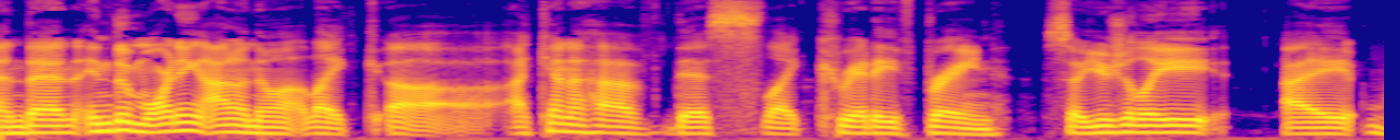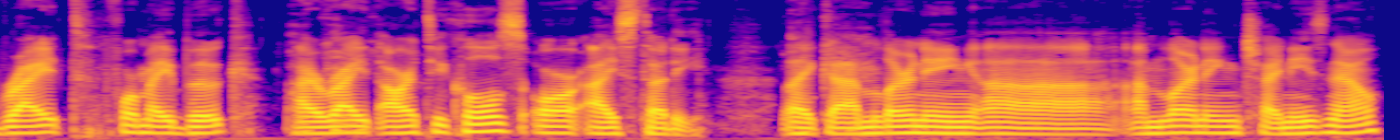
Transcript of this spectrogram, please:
And then in the morning, I don't know, like uh, I kind of have this like creative brain. So usually I write for my book, I write articles, or I study. Like I'm learning, uh, I'm learning Chinese now,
